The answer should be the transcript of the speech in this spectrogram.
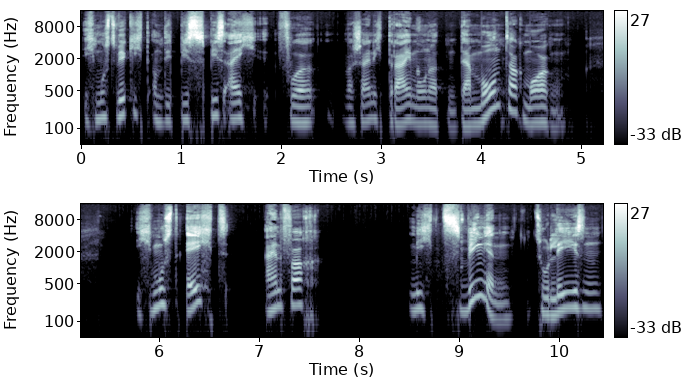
ich musste wirklich, und bis, bis eigentlich vor wahrscheinlich drei Monaten, der Montagmorgen, ich musste echt einfach mich zwingen zu lesen,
